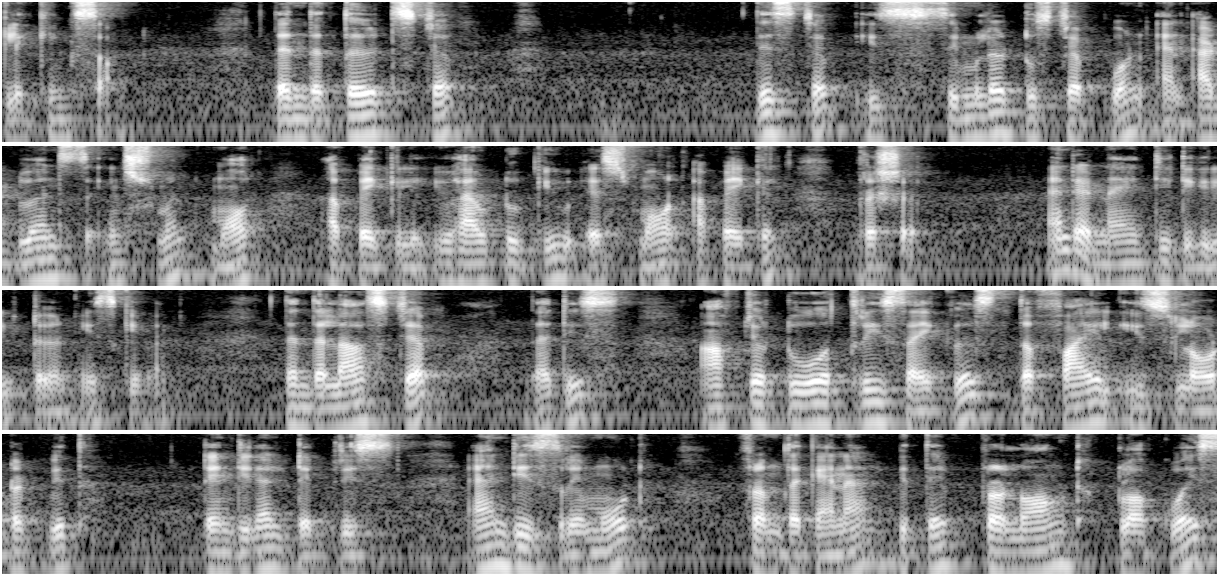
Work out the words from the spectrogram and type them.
clicking sound. Then the third step, this step is similar to step 1 and advance the instrument more apically. You have to give a small apical pressure and a 90 degree turn is given. Then the last step that is after 2 or 3 cycles the file is loaded with dentinal debris and is removed from the canal with a prolonged clockwise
